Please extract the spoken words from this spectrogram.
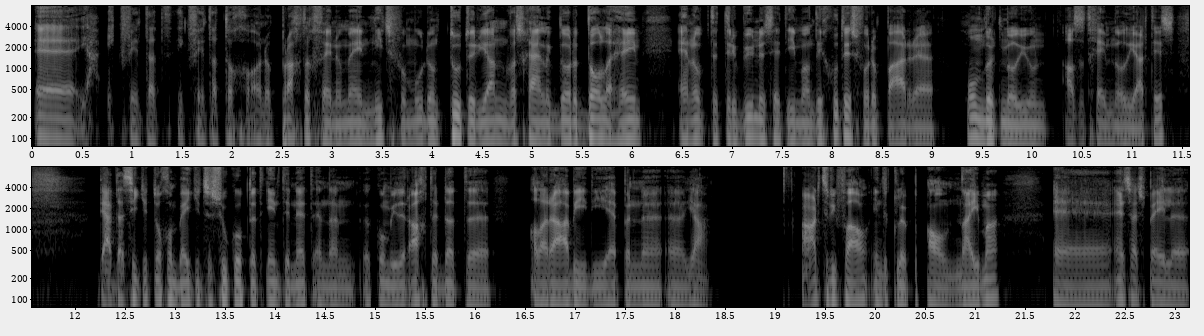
Uh, ja, ik vind, dat, ik vind dat toch gewoon een prachtig fenomeen. Niets vermoedend. Toeter Jan waarschijnlijk door het dolle heen. En op de tribune zit iemand die goed is voor een paar uh, honderd miljoen, als het geen miljard is. Ja, daar zit je toch een beetje te zoeken op dat internet. En dan kom je erachter dat uh, Al-Arabi, die heeft een ja, in de club Al-Naima. en zij spelen,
